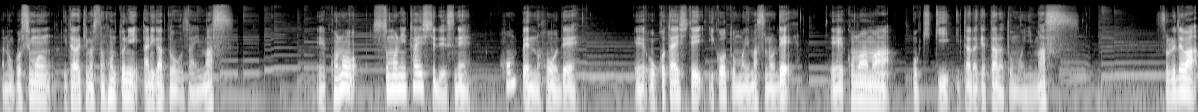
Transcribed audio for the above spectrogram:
あのご質問いただきまして本当にありがとうございます。この質問に対してですね、本編の方で、えお答えしていこうと思いますので、えこのままお聞きいただけたらと思います。それでは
